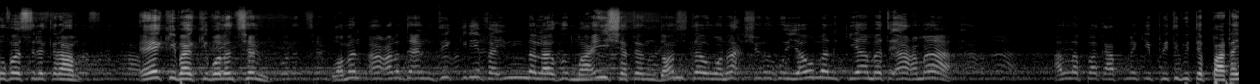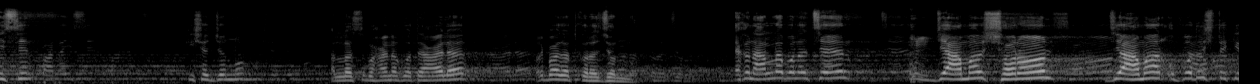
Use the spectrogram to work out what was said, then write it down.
মুফাসির কালাম একই বাক্যে বলেছেন ওমান আরদ আন যিকরি ফাইন্না লাহু মাঈশাতান দানকা ওয়া নাহশুরুহু ইয়াওমাল কিয়ামাতি আ'মা। আল্লাহ পাক আপনাকে পৃথিবীতে পাঠাইছেন কিসের জন্য? আল্লাহ সুবহানাহু ওয়া তাআলার ইবাদত করার জন্য। এখন আল্লাহ বলেছেন, যে আমার স্মরণ, যে আমার উপদেশ থেকে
